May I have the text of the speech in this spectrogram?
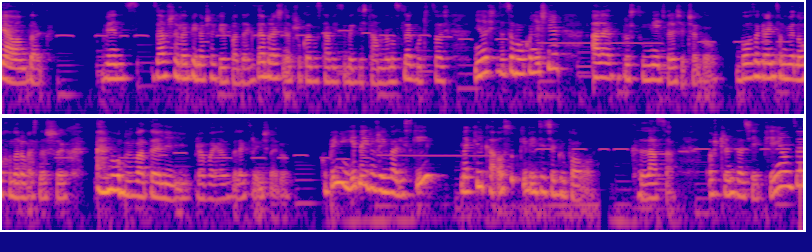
Miałam tak. Więc zawsze lepiej na wszelki wypadek zabrać, na przykład zostawić sobie gdzieś tam na noclegu czy coś. Nie nosić ze sobą koniecznie, ale po prostu mieć w razie czego. Bo za granicą nie będą honorować naszych obywateli i prawa jazdy elektronicznego. Kupienie jednej dużej walizki na kilka osób, kiedy jedziecie grupowo. Klasa. Oszczędzacie pieniądze,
